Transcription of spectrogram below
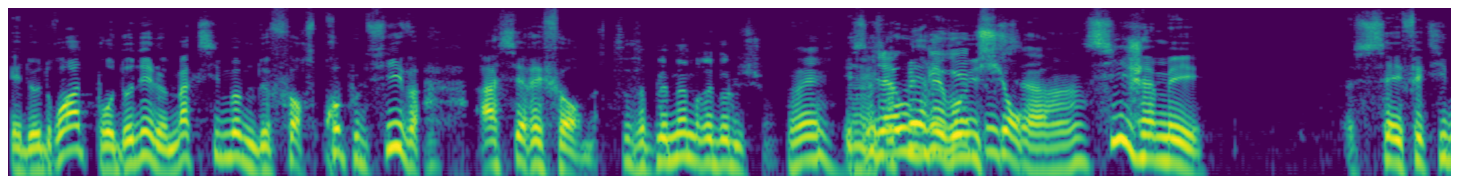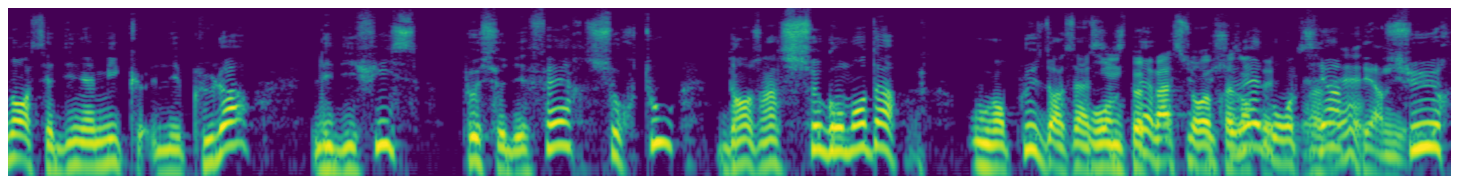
et de droite pour donner le maximum de force propulsive à ces réformes. Ça s'appelait même Révolution. Oui, Et ça s'appelait révolution. tout ça. hein. Si jamais c'est effectivement cette dynamique n'est plus là, l'édifice peut se défaire, surtout dans un second mandat. Ou en plus dans un Où on ne peut système pas se institutionnel où on tient Ouais. Sur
